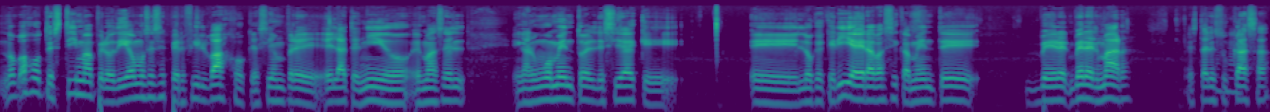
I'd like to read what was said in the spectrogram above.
no bajo autoestima, pero digamos ese perfil bajo que siempre él ha tenido. Es más, él, en algún momento él decía que eh, lo que quería era básicamente ver, ver el mar, estar en su casa,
